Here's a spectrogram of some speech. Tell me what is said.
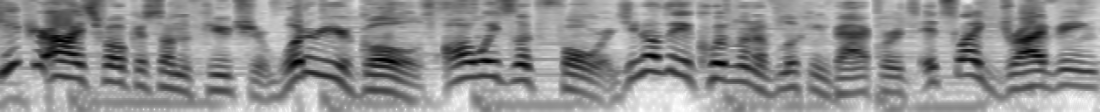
Keep your eyes focused on the future. What are your goals? Always look forward. You know the equivalent of looking backwards? It's like driving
